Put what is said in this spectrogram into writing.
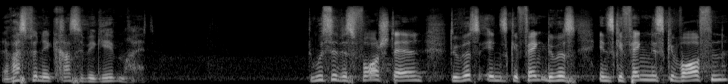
Was für eine krasse Begebenheit. Du musst dir das vorstellen, du wirst ins Gefängnis, du wirst ins Gefängnis geworfen.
